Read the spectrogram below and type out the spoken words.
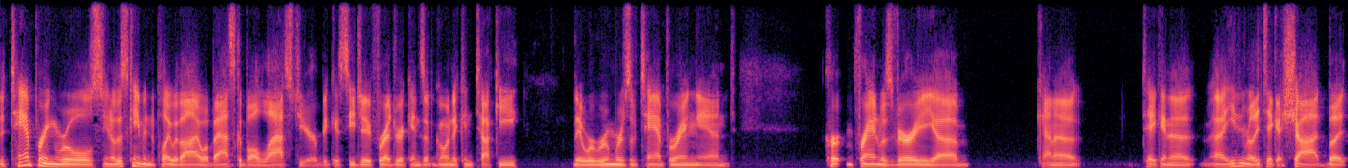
the tampering rules, you know, this came into play with Iowa basketball last year because CJ Frederick ends up going to Kentucky. There were rumors of tampering, and Kurt Fran was very uh, kind of taking a. Uh, he didn't really take a shot, but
